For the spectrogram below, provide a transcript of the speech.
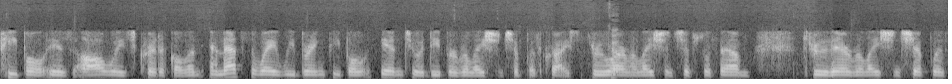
people is always critical. And, and that's the way we bring people into a deeper relationship with Christ through our relationships with them, through their relationship with,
